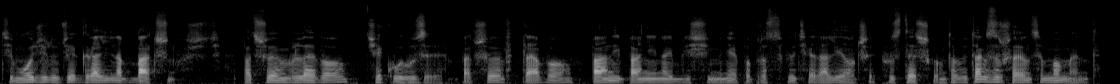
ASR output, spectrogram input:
Ci młodzi ludzie grali na baczność. Patrzyłem w lewo, ciekły łzy. Patrzyłem w prawo, pan i pani najbliżsi mnie po prostu wycierali oczy chusteczką. To był tak wzruszający moment,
